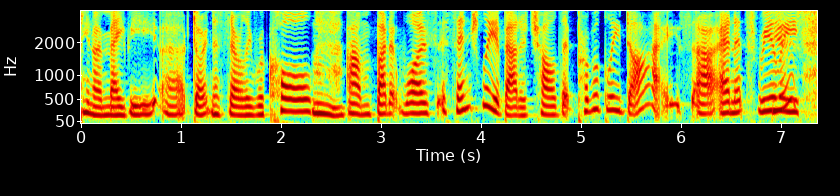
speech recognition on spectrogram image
you know, maybe uh, don't necessarily recall, mm. um, but it was essentially about a child that probably dies. Uh, and it's really, yes.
